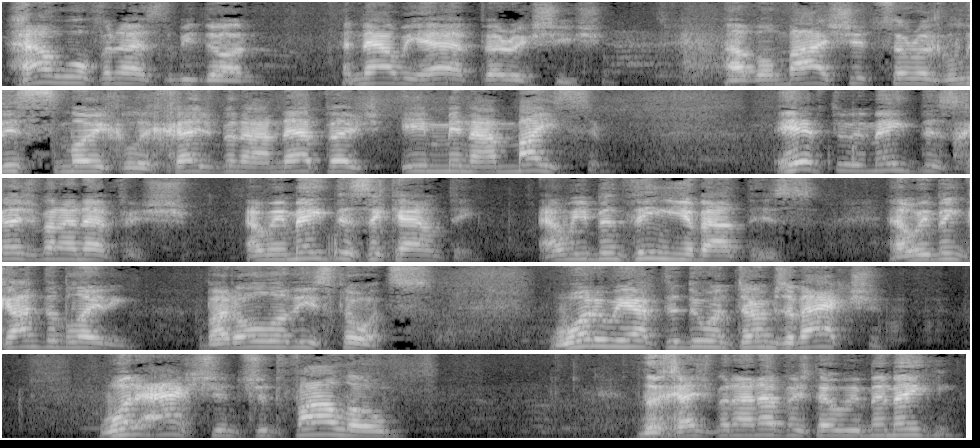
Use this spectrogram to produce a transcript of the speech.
how often it has to be done. And now we have Perek Shishin. After we make this cheshbon nefesh, and we make this accounting, and we've been thinking about this, and we've been contemplating about all of these thoughts, what do we have to do in terms of action? What action should follow the cheshbon nefesh that we've been making?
